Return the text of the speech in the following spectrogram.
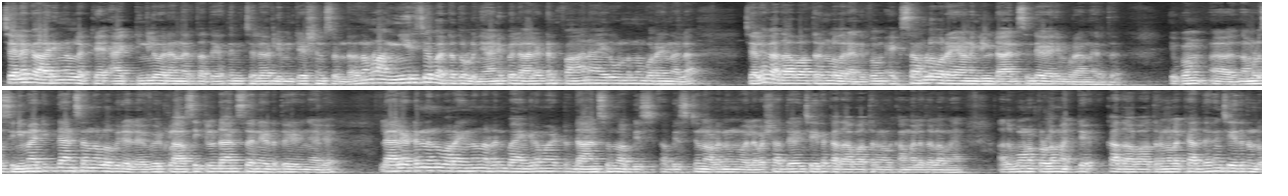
ചില കാര്യങ്ങളിലൊക്കെ ആക്ടിങ്ങിൽ വരാൻ നേരത്ത് അദ്ദേഹത്തിന് ചില ലിമിറ്റേഷൻസ് ഉണ്ട്. അത് നമ്മൾ അംഗീകരിച്ചേ പറ്റത്തുള്ളൂ. ഞാനിപ്പോൾ ലാലേട്ടൻ ഫാൻ ആയതുകൊണ്ടൊന്നും പറയുന്നതല്ല. ചില കഥാപാത്രങ്ങൾ വരാൻ ഇപ്പം എക്സാമ്പിൾ പറയുകയാണെങ്കിൽ ഡാൻസിന്റെ കാര്യം പറയാൻ നേരത്ത്. ഇപ്പം നമ്മൾ സിനിമാറ്റിക് ഡാൻസ് എന്നുള്ള ഉപരിയല്ല ഒരു ക്ലാസിക്കൽ ഡാൻസ് തന്നെ എടുത്തു കഴിഞ്ഞാൽ ലാലേട്ടൻ എന്ന് പറയുന്ന നടൻ ഭയങ്കരമായിട്ട് ഡാൻസ് ഒന്നും അഭ്യസി അഭ്യസിച്ച നടനൊന്നുമല്ല. പക്ഷെ അദ്ദേഹം ചെയ്ത കഥാപാത്രങ്ങൾ കമലതളമ അതുപോണക്കുള്ള മറ്റ് കഥാപാത്രങ്ങളൊക്കെ അദ്ദേഹം ചെയ്തിട്ടുണ്ട്.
